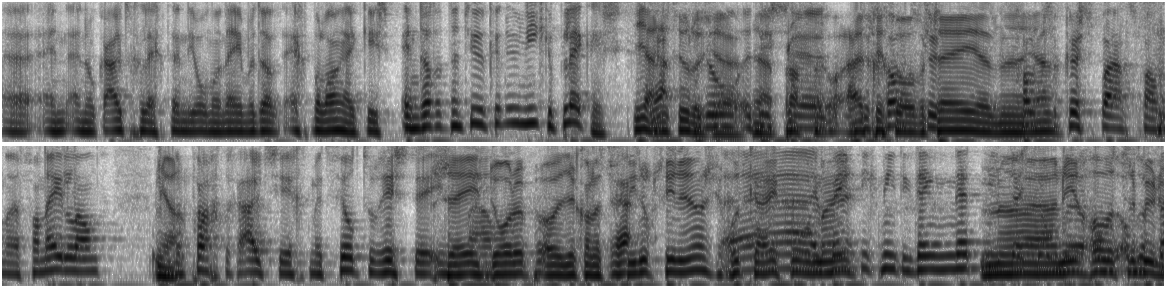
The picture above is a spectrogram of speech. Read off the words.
eh, en, en ook uitgelegd aan die ondernemer dat het echt belangrijk is. En dat het natuurlijk een unieke plek is. Ja, natuurlijk, Ik bedoel, ja. Het Ja, is prachtig eh, uitzicht de over zee en, eh, grootste ja. kustplaats van, van Nederland. Ja. Een prachtig uitzicht met veel toeristen. In de Zee, dorp. Oh, je kan het circuit nog zien hè, als je goed kijkt mij. Weet ik niet. Ik denk net niet Nou, dat je in op de, ieder geval op- de op de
